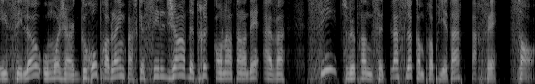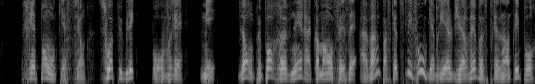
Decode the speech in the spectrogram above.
Et c'est là où moi j'ai un gros problème parce que c'est le genre de truc qu'on entendait avant. Si tu veux prendre cette place-là comme propriétaire, parfait, sors, réponds aux questions, sois public pour vrai. Mais là, on ne peut pas revenir à comment on faisait avant, parce qu'à toutes les fois où Gabriel Gervais va se présenter pour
